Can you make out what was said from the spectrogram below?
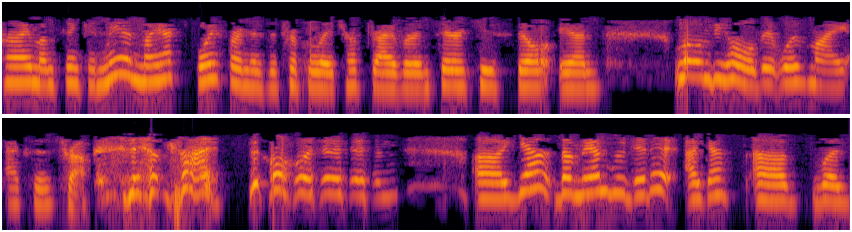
time I'm thinking, man, my ex-boyfriend is a AAA truck driver in Syracuse still, and lo and behold, it was my ex's truck that got stolen. Uh, yeah, the man who did it, I guess, uh, was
